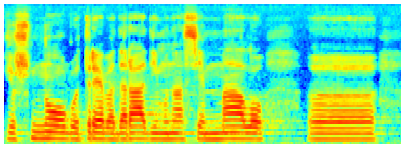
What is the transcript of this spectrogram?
još mnogo treba da radimo, nas je malo, e,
